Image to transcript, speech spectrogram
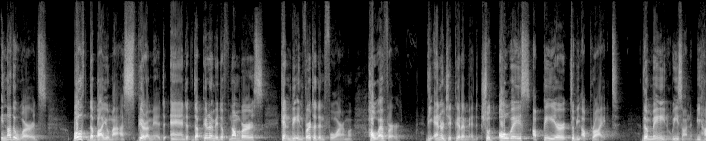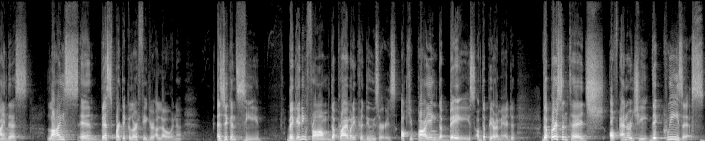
In other words, both the biomass pyramid and the pyramid of numbers can be inverted in form. However, the energy pyramid should always appear to be upright. The main reason behind this lies in this particular figure alone. As you can see, beginning from the primary producers occupying the base of the pyramid, the percentage of energy decreases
